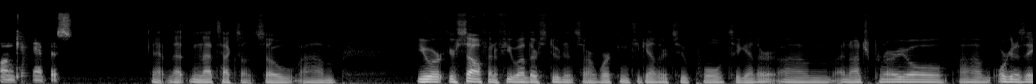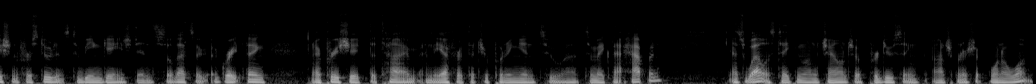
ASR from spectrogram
on campus. Yeah, that, and that's excellent. So, um, you yourself and a few other students are working together to pull together um, an entrepreneurial um, organization for students to be engaged in. So that's a, a, great thing, and I appreciate the time and the effort that you're putting in to uh, to make that happen, as well as taking on the challenge of producing Entrepreneurship 101.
